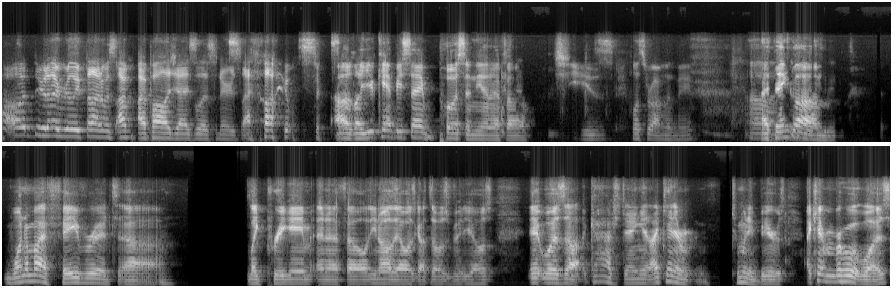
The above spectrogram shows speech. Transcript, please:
oh, dude, I really thought it was. I, I apologize, listeners. I thought it was Sir. I was like, you can't be saying puss in the NFL. Jeez, what's wrong with me? I think um one of my favorite uh like pregame NFL, you know how they always got those videos. It was uh gosh dang it, I can't even too many beers. I can't remember who it was.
